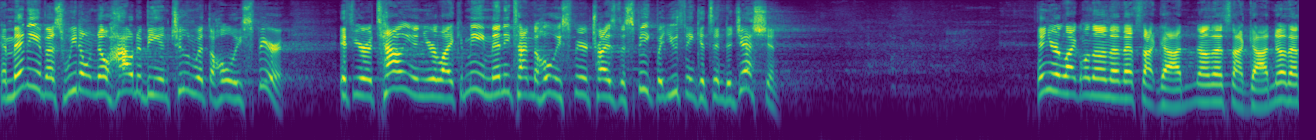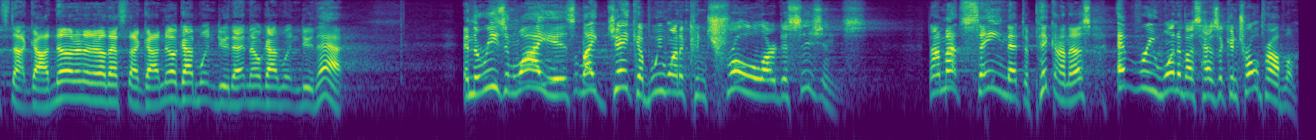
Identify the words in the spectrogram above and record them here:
And many of us, we don't know how to be in tune with the Holy Spirit. If you're Italian, you're like me, many times the Holy Spirit tries to speak, but you think it's indigestion. And you're like, well, no, no, that's not God. No, that's not God. No, that's not God. No, no, no, no, that's not God. No, God wouldn't do that. No, God wouldn't do that. And the reason why is, like Jacob, we want to control our decisions. Now, I'm not saying that to pick on us. Every one of us has a control problem.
